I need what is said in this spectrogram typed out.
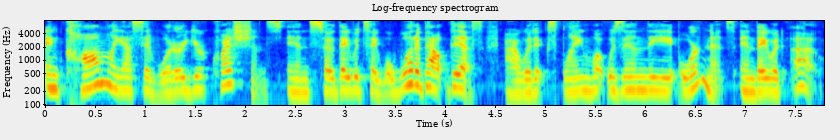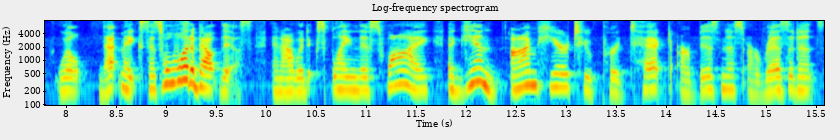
And calmly I said, What are your questions? And so they would say, Well, what about this? I would explain what was in the ordinance and they would, Oh, well, that makes sense. Well, what about this? And I would explain this why. Again, I'm here to protect our business, our residents,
